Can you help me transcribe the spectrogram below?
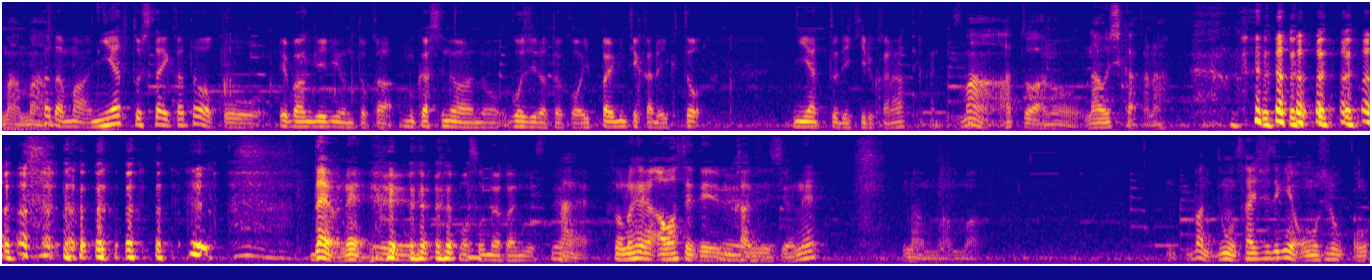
まあまあ。ただまあニヤッとしたい方はこうエヴァンゲリオンとか昔のあのゴジラとかをいっぱい見てから行くとニヤッとできるかなって感じです、ね、まああとあのナウシカかな。だよね、ええまあそんな感じですね、はい、その辺合わせている感じですよね、まあまあまあ。まあでも最終的には面白く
